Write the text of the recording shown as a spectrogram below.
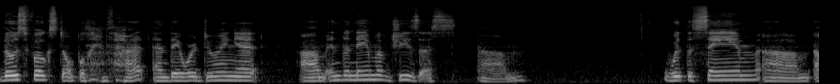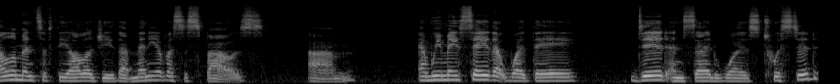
those folks don't believe that, and they were doing it um, in the name of Jesus um, with the same um, elements of theology that many of us espouse. Um, and we may say that what they did and said was twisted,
